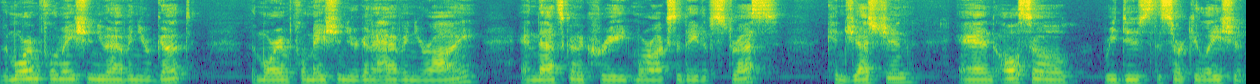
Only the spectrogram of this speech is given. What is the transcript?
the more inflammation you have in your gut, the more inflammation you're going to have in your eye, and that's going to create more oxidative stress, congestion, and also reduce the circulation.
